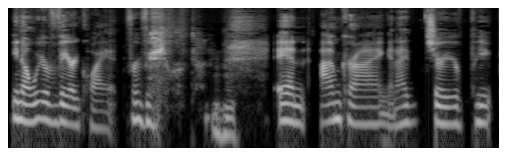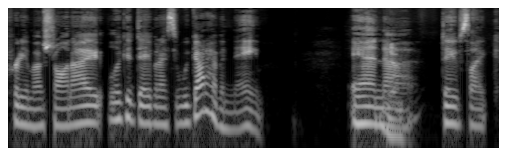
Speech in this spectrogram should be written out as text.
you know, we were very quiet for a very long time. Mhm. And I'm crying and I'm sure you're pe- pretty emotional. And I look at Dave and I said, we got to have a name. And Yeah. uh, Dave's like,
